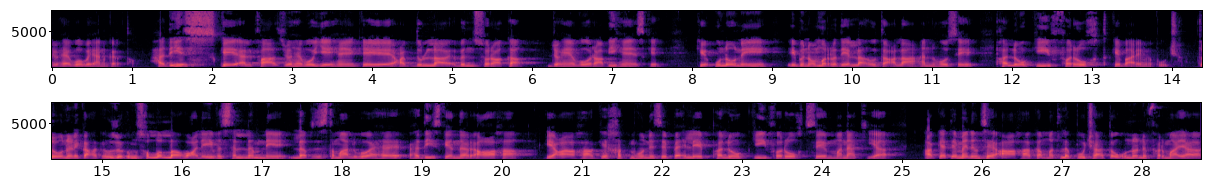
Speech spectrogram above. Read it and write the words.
جو ہے وہ بیان کرتا ہوں۔ حدیث کے الفاظ جو ہیں وہ یہ ہیں کہ عبداللہ ابن سراقہ جو ہیں وہ راوی ہیں اس کے، کہ انہوں نے ابن عمر رضی اللہ تعالی عنہ سے پھلوں کی فروخت کے بارے میں پوچھا۔ تو انہوں نے کہا کہ حضور صلی اللہ علیہ وسلم نے لفظ استعمال ہوا ہے حدیث کے اندر آہا، کہ آہا کے ختم ہونے سے پہلے پھلوں کی فروخت سے منع کیا۔ آپ کہتے ہیں میں نے ان سے آہا کا مطلب پوچھا تو انہوں نے فرمایا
